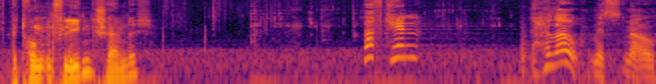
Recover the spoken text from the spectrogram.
Be- Betrunken fliegen, schäm dich. Buffkin! Hello, Miss Snow.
